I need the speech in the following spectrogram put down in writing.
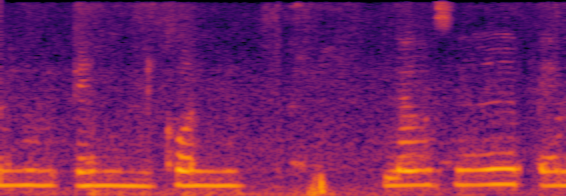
างเป็นคนนางซื้อเป็น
